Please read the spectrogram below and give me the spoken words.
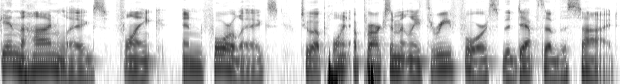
Skin the hind legs, flank, and forelegs to a point approximately 3 fourths the depth of the side.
